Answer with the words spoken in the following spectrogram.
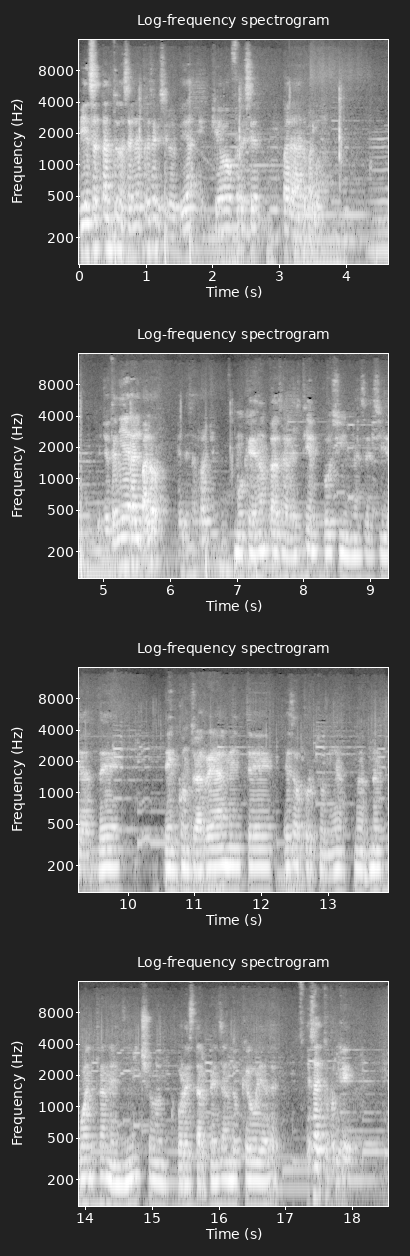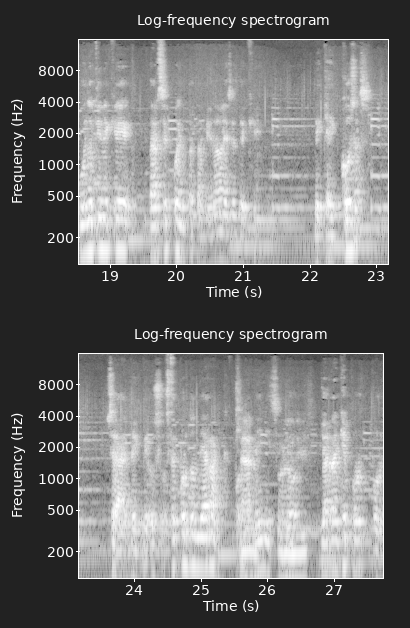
Piensa tanto en hacer la empresa que se le olvida en qué va a ofrecer para dar valor. Yo tenía era el valor, el desarrollo. Como que dejan pasar el tiempo sin necesidad de, de encontrar realmente esa oportunidad. No, no encuentran el nicho por estar pensando qué voy a hacer. Exacto, porque uno tiene que darse cuenta también a veces de que, de que hay cosas O sea, de- de- ¿usted por dónde arranca? ¿Por Claro, dónde inicia? por Yo- Yo arranqué por, por,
